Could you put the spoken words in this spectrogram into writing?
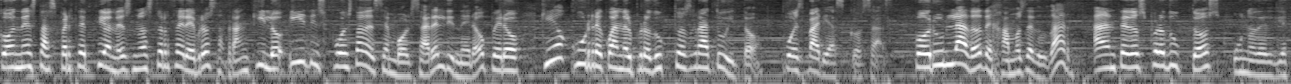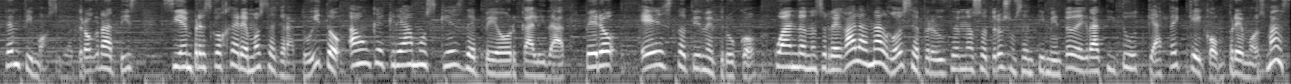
Con estas percepciones nuestro cerebro está tranquilo y dispuesto a desembolsar el dinero, pero ¿qué ocurre cuando el producto es gratuito? Pues varias cosas. Por un lado, dejamos de dudar. Ante dos productos, uno de 10 céntimos y otro gratis, siempre escogeremos el gratuito, aunque creamos que es de peor calidad. Pero esto tiene truco. Cuando nos regalan algo, se produce en nosotros un sentimiento de gratitud que hace que compremos más.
